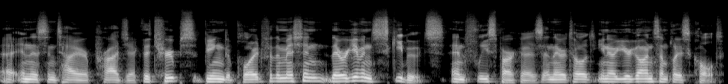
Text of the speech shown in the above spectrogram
uh, in this entire project. The troops being deployed for the mission, they were given ski boots and fleece parkas, and they were told, you know, you're going someplace cold.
